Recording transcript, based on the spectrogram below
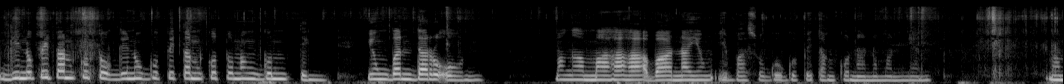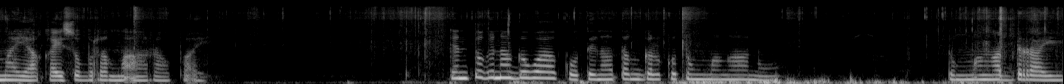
Ginupitan ko to, ginugupitan ko to ng gunting. Yung banda roon. Mga mahahaba na yung iba, so gugupitan ko na naman yan. Mamaya, kay sobrang maaraw pa eh. Ganito ginagawa ko, tinatanggal ko tong mga ano, tong mga dry.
